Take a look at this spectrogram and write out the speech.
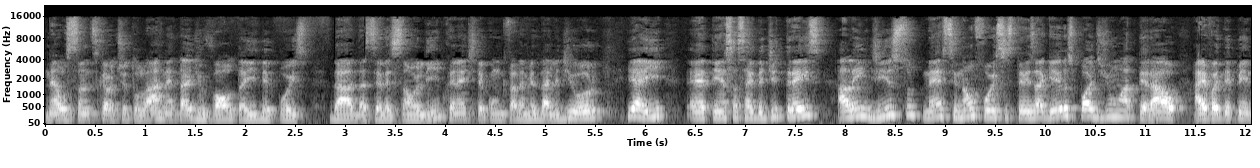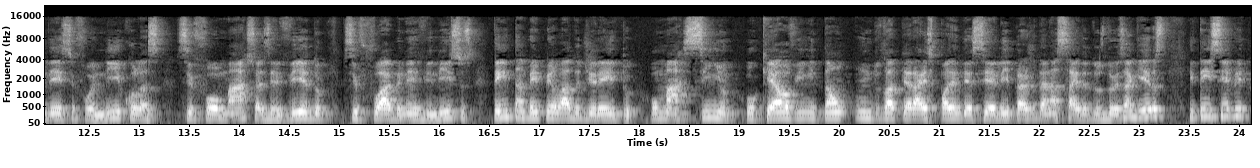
né? O Santos que é o titular, né? Tá de volta aí depois da, da seleção olímpica, né, de ter conquistado a medalha de ouro. E aí é, tem essa saída de três. Além disso, né, se não for esses três zagueiros, pode vir um lateral. Aí vai depender se for Nicolas, se for Márcio Azevedo, se for Abner Vinícius. Tem também pelo lado direito o Marcinho, o Kelvin. Então, um dos laterais podem descer ali para ajudar na saída dos dois zagueiros. E tem sempre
